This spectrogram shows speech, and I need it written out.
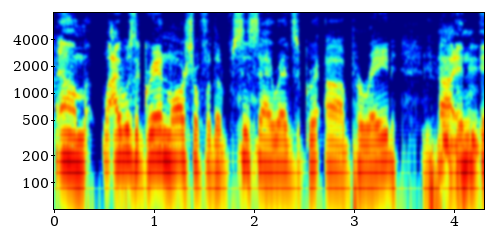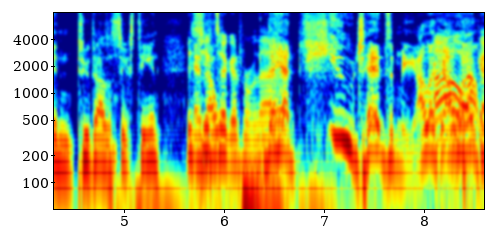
Um, I was the grand marshal for the Cincinnati Reds uh, parade uh, in in 2016. And and she I- took it from that. They had huge heads of me. I like. I Oh, went okay.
